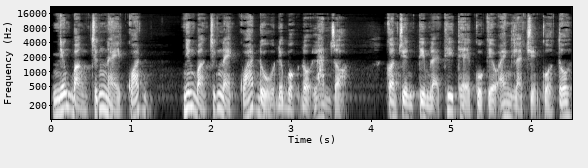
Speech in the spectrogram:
Những bằng chứng này quá, Những bằng chứng này quá đủ để buộc đội Lan rồi Còn chuyện tìm lại thi thể của Kiều Anh là chuyện của tôi.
